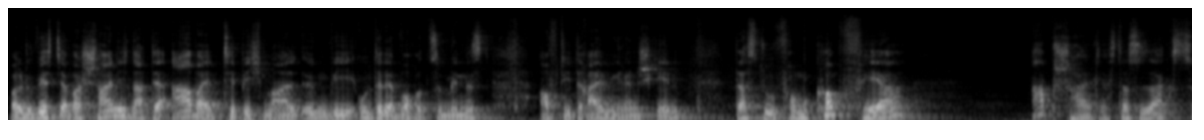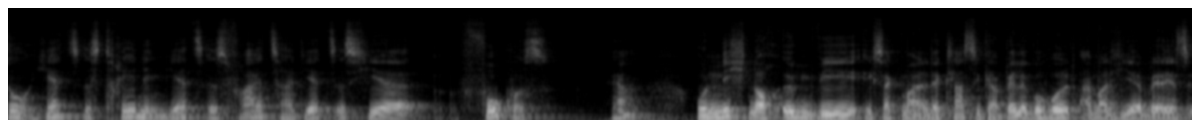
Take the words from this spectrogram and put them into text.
weil du wirst ja wahrscheinlich nach der Arbeit, tippe ich mal, irgendwie unter der Woche zumindest, auf die Driving Range gehen, dass du vom Kopf her abschaltest, dass du sagst, so, jetzt ist Training, jetzt ist Freizeit, jetzt ist hier Fokus. Ja? und nicht noch irgendwie, ich sag mal, der Klassiker, Bälle geholt, einmal hier, wer jetzt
